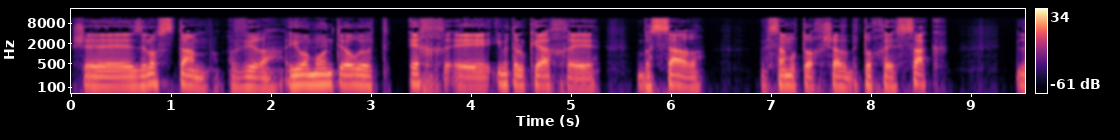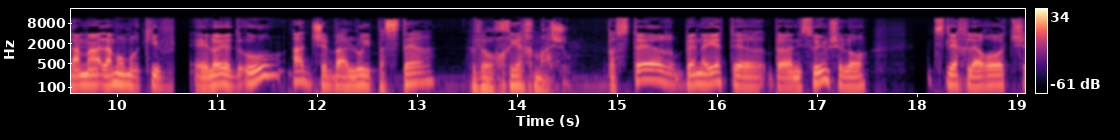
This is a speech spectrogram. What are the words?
שזה לא סתם אוויר רע. היו המון תיאוריות איך אה, אם אתה לוקח אה, בשר ושם אותו עכשיו בתוך אה, שק, למה, למה הוא מרכיב? אה, לא ידעו. עד שבא לואי פסטר והוכיח משהו. פסטר, בין היתר, בניסויים שלו, הצליח להראות ש...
